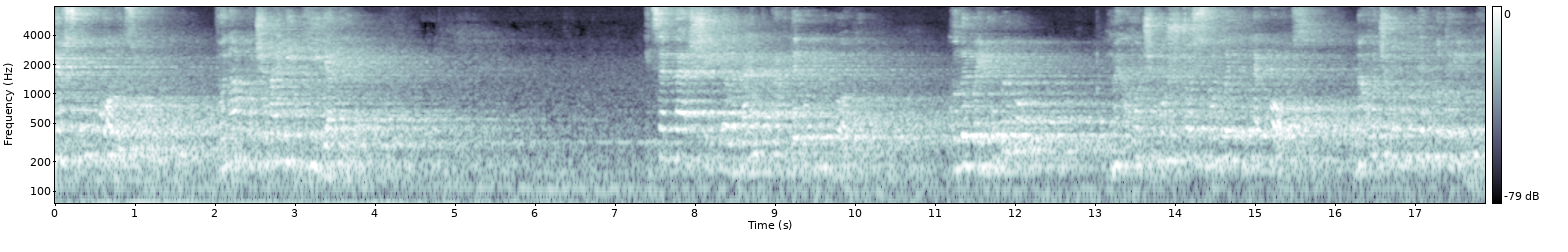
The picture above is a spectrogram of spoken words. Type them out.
гірську околицю, вона починає діяти. І це перший елемент правдивої любові. Коли ми любимо, ми хочемо щось робити для когось. Ми хочемо бути потрібні.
